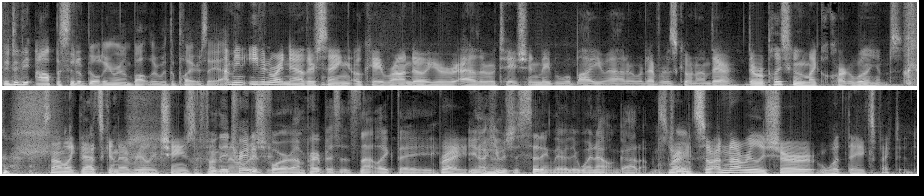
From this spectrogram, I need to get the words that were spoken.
They did the opposite of building around Butler with the players they had. I mean, even right now, they're saying, okay, Rondo, you're out of the rotation. Maybe we'll buy you out or whatever is going on there. They're replacing him with Michael Carter Williams. it's not like that's going to really change the Who they traded issue. for on purpose. It's not like they, Right. You know, he was just sitting there. They went out and got him. true. Right. So I'm not really sure what they expected.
